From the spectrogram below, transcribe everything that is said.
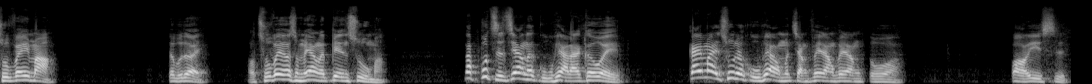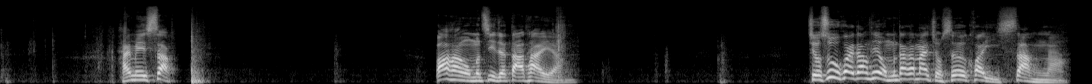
除非嘛，对不对？哦，除非有什么样的变数嘛？那不止这样的股票，来各位，该卖出的股票我们讲非常非常多啊。不好意思，还没上，包含我们自己的大太阳，九十五块当天我们大概卖九十二块以上啦。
